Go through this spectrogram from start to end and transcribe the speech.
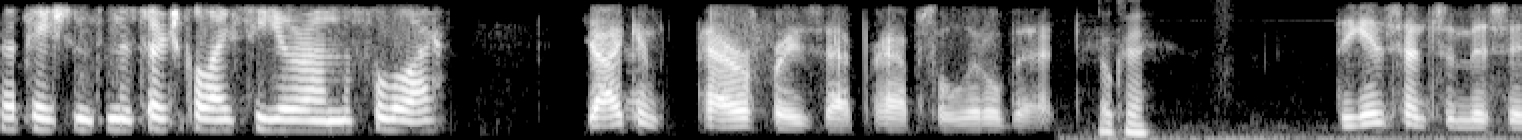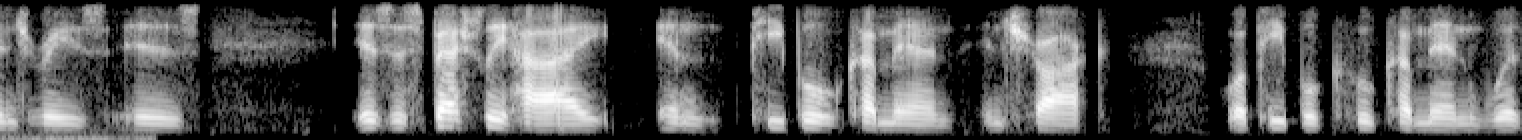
the patient's in the surgical ICU or on the floor. Yeah, I can paraphrase that perhaps a little bit. Okay. The incidence of missed injuries is is especially high in people who come in in shock or people who come in with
